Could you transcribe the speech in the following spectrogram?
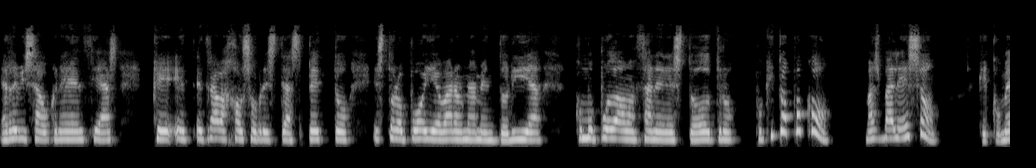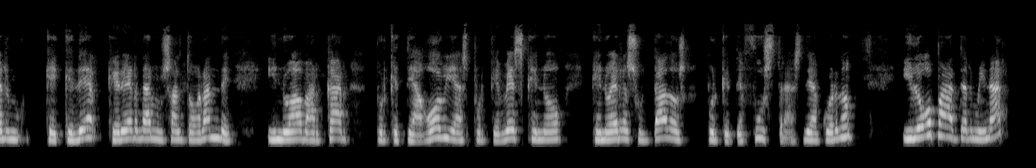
He revisado creencias, que he, trabajado sobre este aspecto, esto lo puedo llevar a una mentoría, cómo puedo avanzar en esto otro. Poquito a poco, más vale eso que comer, que querer, querer dar un salto grande y no abarcar porque te agobias, porque ves que no, que no hay resultados, porque te frustras, ¿de acuerdo? Y luego para terminar,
